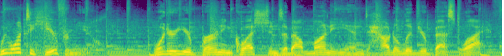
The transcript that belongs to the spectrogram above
we want to hear from you. What are your burning questions about money and how to live your best life?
